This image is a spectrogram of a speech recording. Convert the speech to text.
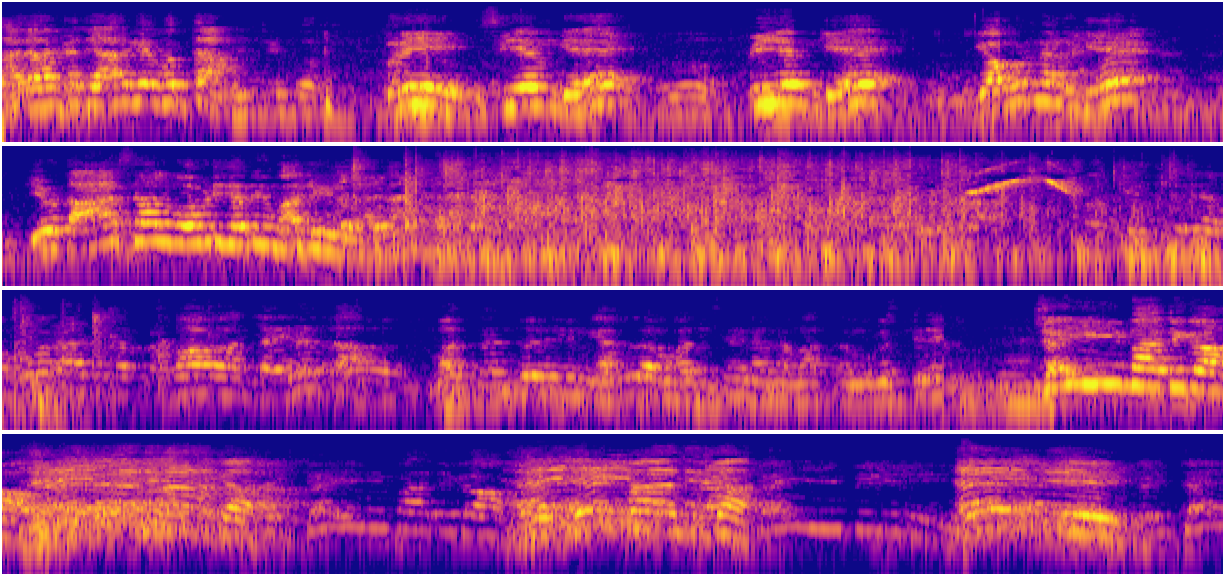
ಅದಾಕದ್ ಯಾರಿಗೆ ಗೊತ್ತಾ? ಬರೀ ಸಿಎಂಗೆ ಪಿಎಂಗೆ ಗವರ್ನರ್ಗೆ ಇವತ್ತು ಆ ಸಾಲ್ ಹೋಗ್ಬಿಟ್ಟಿದ್ದಾರೆ ನೀವು ಮಾತಿಗಳು ಹೋರಾಟದ ಪ್ರಭಾವ ಅಂತ ಹೇಳ್ತಾ ಮತ್ತೊಂದ್ಸರಿ ನಿಮ್ಗೆಲ್ಲ ವಂದಿಸಿ ನನ್ನ ಮಾತನ್ನ ಮುಗಿಸ್ತೀನಿ. జై మాదిగా. జై మాదిగా. జై మాదిగా. జై బీ జై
